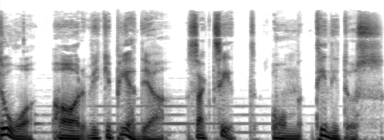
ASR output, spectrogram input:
Då har Wikipedia sagt sitt om tinnitus.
